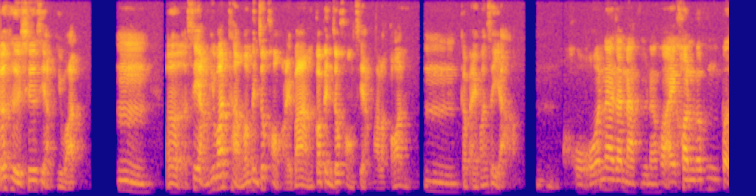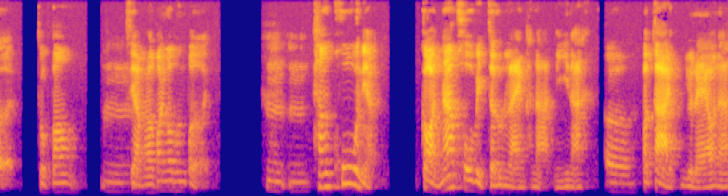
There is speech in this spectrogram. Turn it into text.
ก็คือชื่อสยามพิวัตรอืม เออสยามพิวัตรถามว่าเป็นเจ้าของอะไรบ้าง ก็เป็นเจ้าของสยามพารากอน อืม กับไอคอนสยามอืมโห น่าจะหนักอยู่นะ เพราะไอคอนก็เพิ่งเปิด ถูกต้องอืมสยามพารากอนก็เพิ่งเปิด อืมอืมทั้งคู่เนี่ย ก่อนหน้าโควิดจะรุนแรงขนาดนี้นะ เออ ประกาศอยู่แล้วนะ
